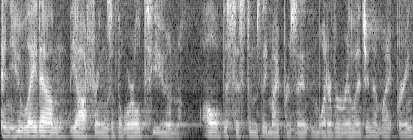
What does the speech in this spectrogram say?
and you lay down the offerings of the world to you and all of the systems they might present and whatever religion it might bring,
